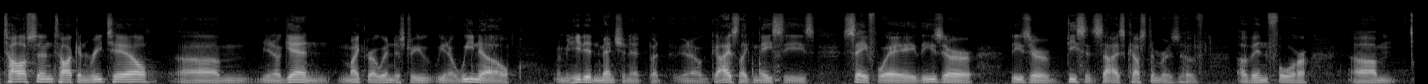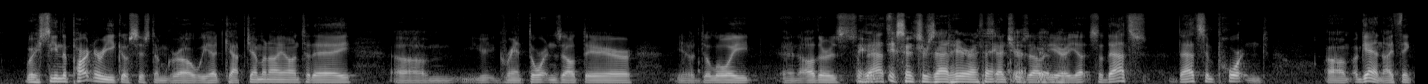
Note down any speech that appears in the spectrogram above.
Tollefson talking retail. Um, you know, again, micro industry. You know, we know I mean, he didn't mention it, but you know, guys like Macy's, Safeway, these are these are decent sized customers of of Infor. Um, we're seeing the partner ecosystem grow. We had Capgemini on today, um, Grant Thornton's out there, you know, Deloitte and others. So that's Accenture's out here, I think. Accenture's yeah, out yeah, here, yeah. yeah. So that's that's important. Um, again, I think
